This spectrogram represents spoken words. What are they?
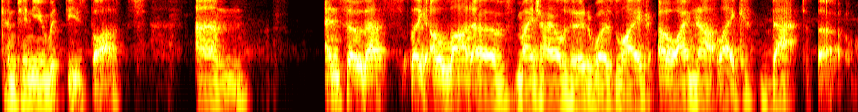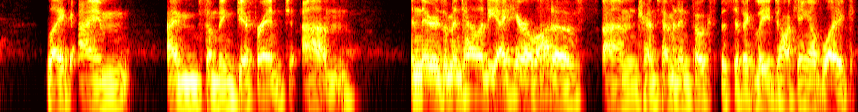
continue with these thoughts. Um and so that's like a lot of my childhood was like oh i'm not like that though. Like i'm i'm something different. Um and there's a mentality i hear a lot of um trans feminine folks specifically talking of like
